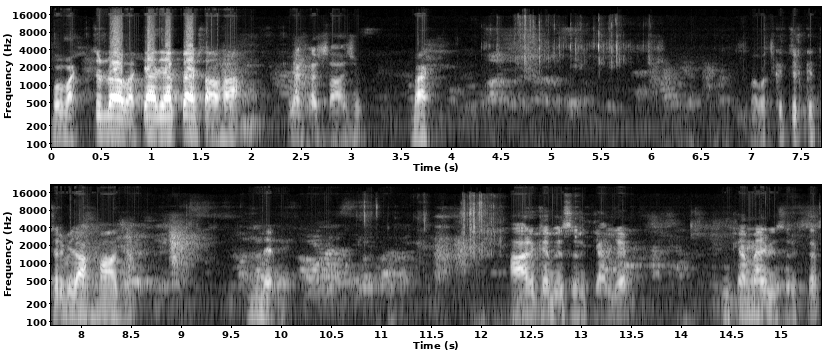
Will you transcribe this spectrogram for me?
Bu bak çıtırlığa bak. Gel yaklaş Talha. Yaklaş sağcım. Bak. Baba kıtır kıtır bir lahmacun. Şimdi Harika bir ısırık geldi. Mükemmel bir ısırıktı.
